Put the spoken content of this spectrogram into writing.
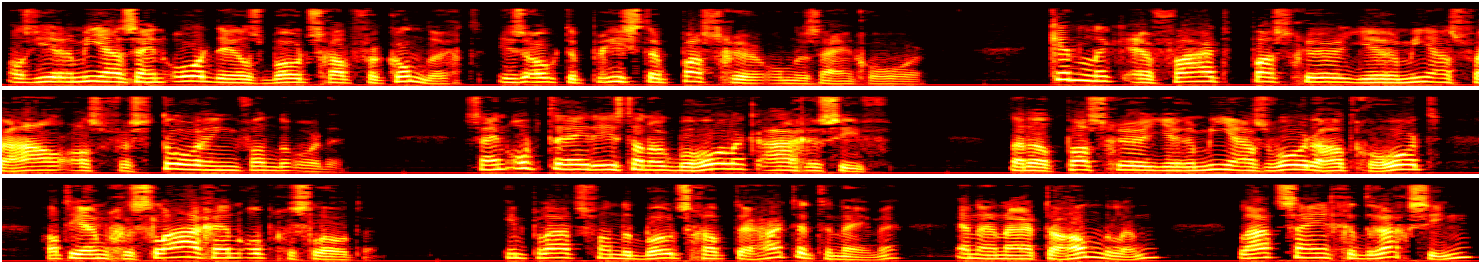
Als Jeremia zijn oordeelsboodschap verkondigt, is ook de priester Pascheur onder zijn gehoor. Kennelijk ervaart Pascheur Jeremia's verhaal als verstoring van de orde. Zijn optreden is dan ook behoorlijk agressief. Nadat Pascheur Jeremia's woorden had gehoord, had hij hem geslagen en opgesloten. In plaats van de boodschap ter harte te nemen en ernaar te handelen, laat zijn gedrag zien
